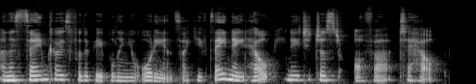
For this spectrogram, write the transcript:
And the same goes for the people in your audience. Like if they need help, you need to just offer to help.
